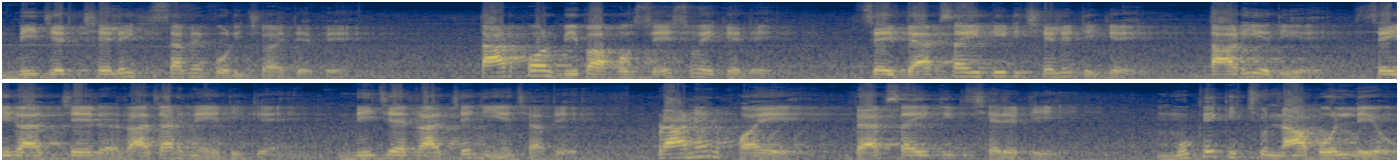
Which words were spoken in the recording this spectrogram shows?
নিজের ছেলে হিসাবে পরিচয় দেবে। তারপর বিবাহ শেষ হয়ে গেলে সেই ব্যবসায়ীটির ছেলেটিকে তাড়িয়ে দিয়ে সেই রাজ্যের রাজার মেয়েটিকে নিজের রাজ্যে নিয়ে যাবে। প্রাণের ভয়ে ব্যবসায়ীটির ছেলেটি মুখে কিছু না বললেও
